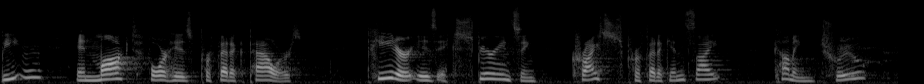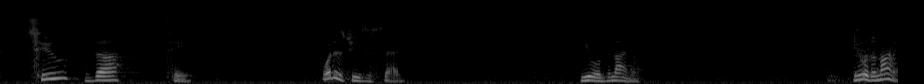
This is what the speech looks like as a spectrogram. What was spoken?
beaten and mocked for his prophetic powers, Peter is experiencing Christ's prophetic insight coming true to the T. What has Jesus said? You will deny me You will deny me.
